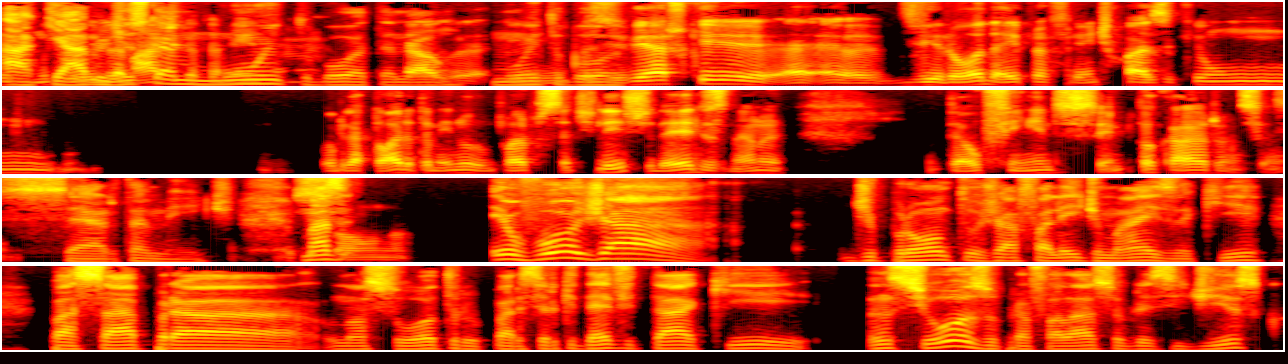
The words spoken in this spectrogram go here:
a que abre o disco é também, né? muito né? boa também, é, muito inclusive, boa. Inclusive, acho que é, é, virou daí para frente quase que um obrigatório também no próprio setlist deles, né? Até o fim eles sempre tocaram. Assim, Certamente. Mas som, né? eu vou já de pronto, já falei demais aqui, passar para o nosso outro parceiro que deve estar tá aqui ansioso para falar sobre esse disco,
